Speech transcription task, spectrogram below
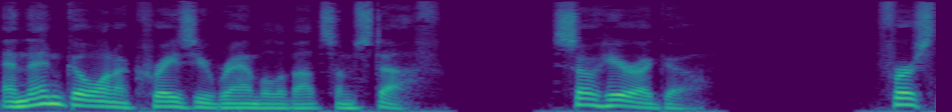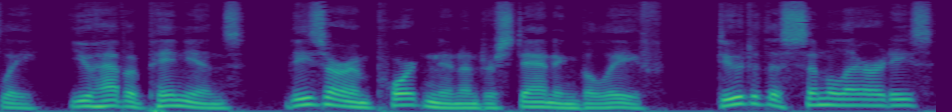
and then go on a crazy ramble about some stuff. So here I go. Firstly, you have opinions, these are important in understanding belief, due to the similarities,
